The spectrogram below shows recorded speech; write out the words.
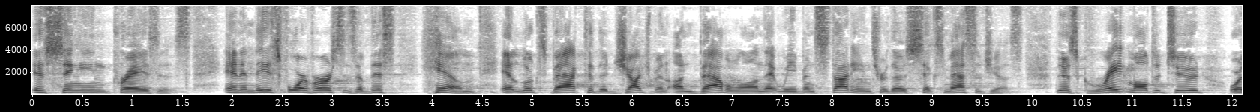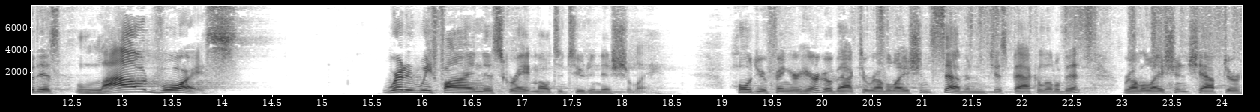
is singing praises. And in these four verses of this hymn, it looks back to the judgment on Babylon that we've been studying through those six messages. This great multitude or this loud voice. Where did we find this great multitude initially? Hold your finger here. Go back to Revelation 7. Just back a little bit. Revelation chapter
